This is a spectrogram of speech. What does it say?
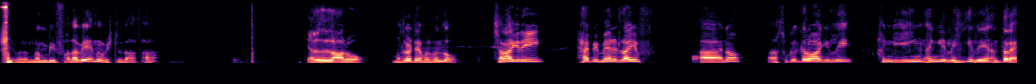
ಇವರ ನಂಬಿ ಫಲವೇನು ವಿಷ್ಣುದಾಸ? ಎಲ್ಲರೂ ಮದುವೆ ಟೈಮಲ್ಲಿ ಬಂದು, ಚೆನ್ನಾಗಿರಿ ಹ್ಯಾಪಿ ಮ್ಯಾರಿಡ್ ಲೈಫ್ ಏನೋ ಸುಖಕರವಾಗಿರ್ಲಿ, ಹಂಗೆ ಹಿಂಗೆ ಹಂಗಿರ್ಲಿ ಹಿಂಗಿರ್ಲಿ ಅಂತಾರೆ.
